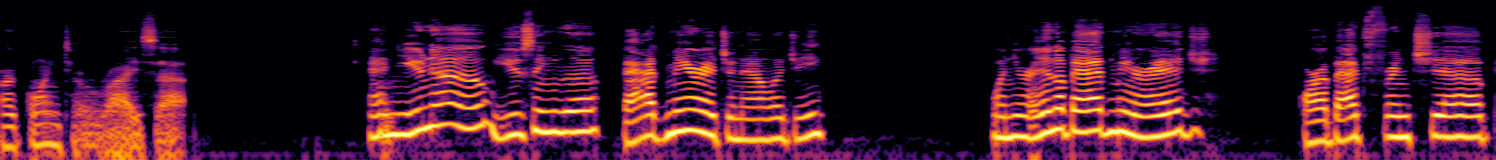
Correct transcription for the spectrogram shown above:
are going to rise up. And you know, using the bad marriage analogy, when you're in a bad marriage or a bad friendship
